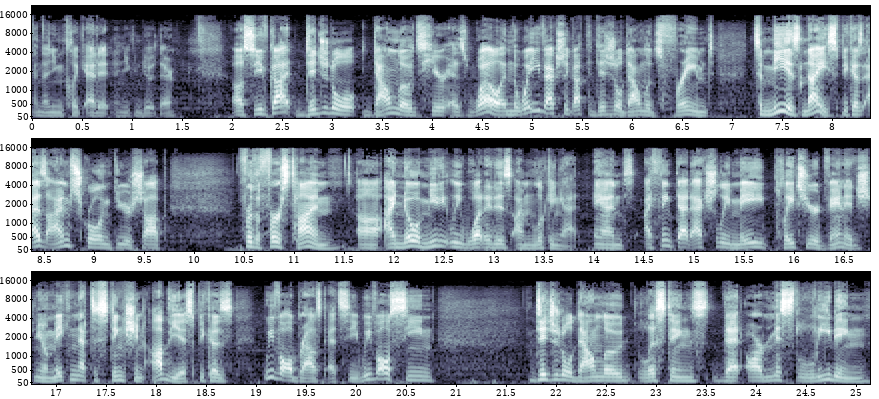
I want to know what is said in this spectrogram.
and then you can click edit and you can do it there. Uh, so you've got digital downloads here as well, and the way you've actually got the digital downloads framed to me is nice because as I'm scrolling through your shop for the first time, uh, I know immediately what it is I'm looking at, and I think that actually may play to your advantage. You know, making that distinction obvious because we've all browsed Etsy, we've all seen digital download listings that are misleading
